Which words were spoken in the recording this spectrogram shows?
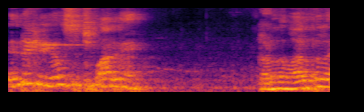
என்றைக்கு யோசிச்சு பாருங்க. கடந்த வாரத்துல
